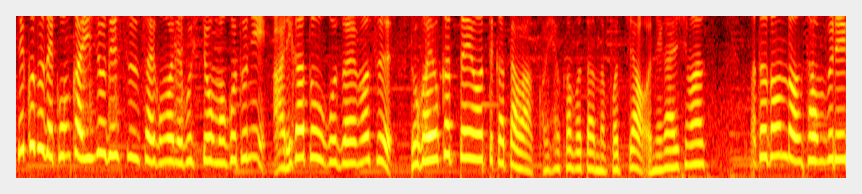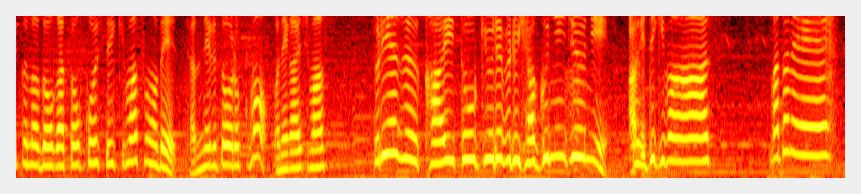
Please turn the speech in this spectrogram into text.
ということで今回以上です。最後までご視聴誠にありがとうございます。動画良かったよって方は高評価ボタンのポチをお願いします。またどんどんサンブレイクの動画投稿していきますのでチャンネル登録もお願いします。とりあえず会投球レベル120に上げてきます。またね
